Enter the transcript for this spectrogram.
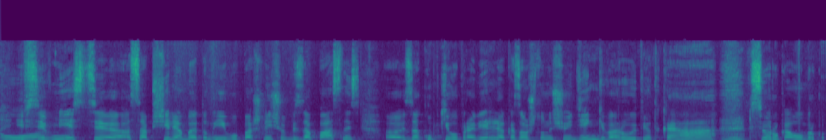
О. и все вместе сообщили об этом, и его пошли еще в безопасность, э, закупки его проверили, оказалось, что он еще и деньги ворует, я такая, а, все, рука об руку,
